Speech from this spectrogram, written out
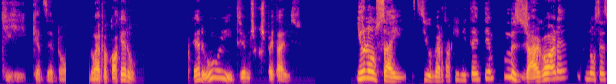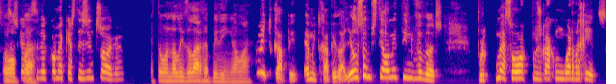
que, quer dizer, não, não é para qualquer um qualquer um e devemos respeitar isso. Eu não sei se o Bertocchini tem tempo, mas já agora, não sei se vocês Opa. querem saber como é que esta gente joga. Então analisa lá rapidinho, vamos lá. É muito rápido, é muito rápido. Olha, eles são bestialmente inovadores, porque começam logo por jogar com um guarda-redes,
